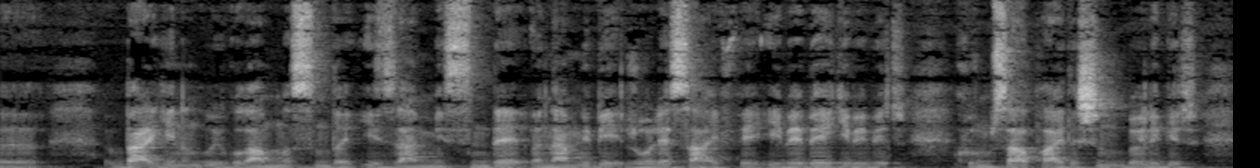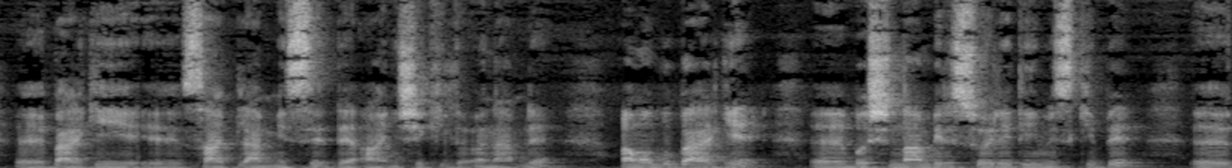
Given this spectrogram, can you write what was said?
belgenin uygulanmasında, izlenmesinde önemli bir role sahip ve İBB gibi bir kurumsal paydaşın böyle bir e, belgeyi e, sahiplenmesi de aynı şekilde önemli. Ama bu belge e, başından beri söylediğimiz gibi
